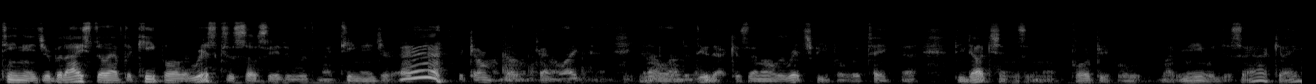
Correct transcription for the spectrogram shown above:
teenager, but I still have to keep all the risks associated with my teenager," eh, the government doesn't kind of like that you're not allowed to do that because then all the rich people would take the deductions and the poor people like me would just say, okay,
